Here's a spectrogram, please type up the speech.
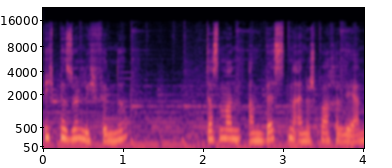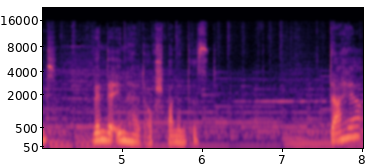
Ich persönlich finde, dass man am besten eine Sprache lernt, wenn der Inhalt auch spannend ist. Daher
